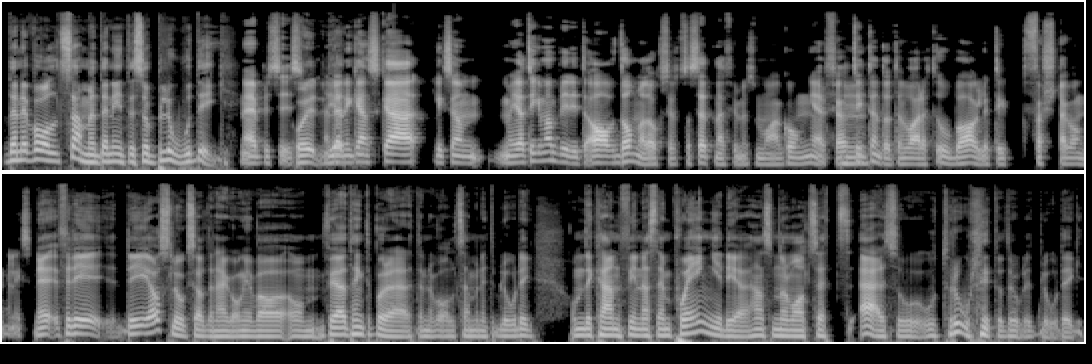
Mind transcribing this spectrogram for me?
Den är våldsam, men den är inte så blodig. Nej, precis. Och men jag- den är ganska, liksom... Men jag tycker man blir lite avdomnad också efter att ha sett den här filmen så många gånger. För jag Mm. tyckte inte att den var rätt obehaglig typ första gången liksom. Nej, för det, det jag slogs av den här gången var om, för jag tänkte på det här att den är våldsam men inte blodig, om det kan finnas en poäng i det, han som normalt sett är så otroligt, otroligt blodig.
